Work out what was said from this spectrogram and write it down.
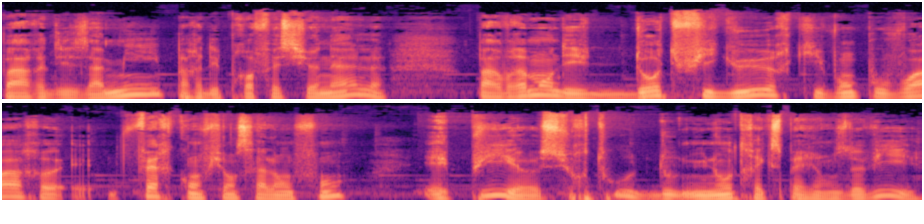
par des amis, par des professionnels, par vraiment d'autres figures qui vont pouvoir euh, faire confiance à l'enfant, et puis euh, surtout une autre expérience de vie.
